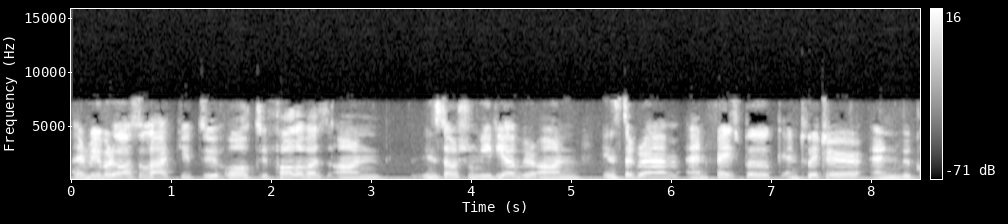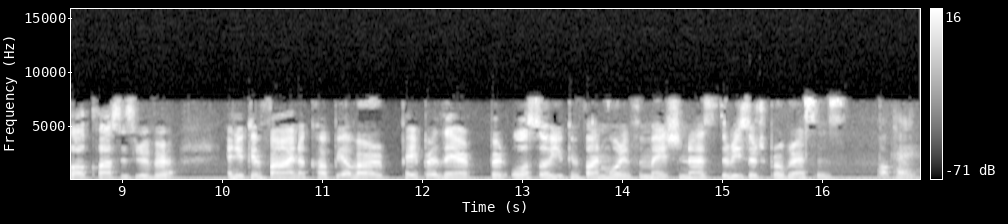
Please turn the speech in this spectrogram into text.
And we would also like you to all to follow us on in social media. We're on Instagram and Facebook and Twitter, and we call called Klasies River. And you can find a copy of our paper there, but also you can find more information as the research progresses. Okay,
